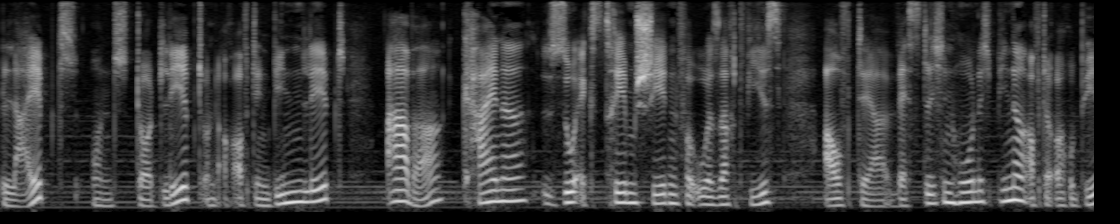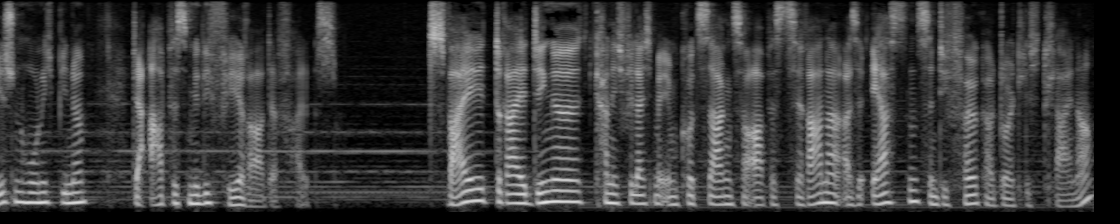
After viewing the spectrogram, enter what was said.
bleibt und dort lebt und auch auf den Bienen lebt, aber keine so extremen Schäden verursacht, wie es auf der westlichen Honigbiene, auf der europäischen Honigbiene, der Apis mellifera der Fall ist. Zwei, drei Dinge kann ich vielleicht mal eben kurz sagen zur Apis cerana. Also erstens sind die Völker deutlich kleiner.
